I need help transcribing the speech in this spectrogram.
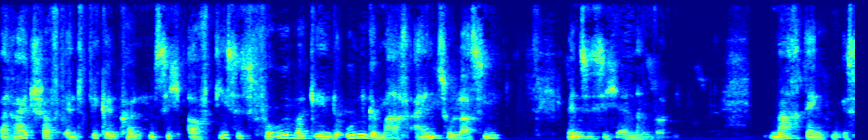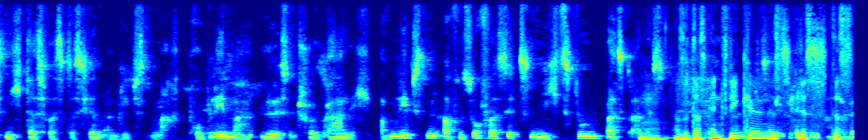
Bereitschaft entwickeln könnten, sich auf dieses vorübergehende Ungemach einzulassen, wenn sie sich ändern würden. Nachdenken ist nicht das, was das Hirn am liebsten macht. Probleme lösen schon gar nicht. Am liebsten auf dem Sofa sitzen, nichts tun, passt alles. Also das Entwickeln ist, ist das,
